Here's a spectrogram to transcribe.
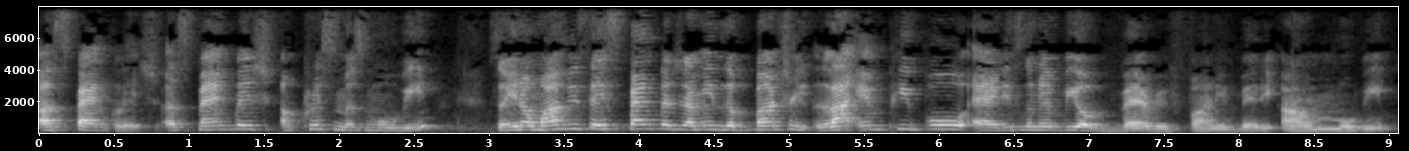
a Spanglish, a Spanglish, a Christmas movie. So you know, once we say Spanglish, that means a bunch of Latin people, and it's gonna be a very funny video um movie.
